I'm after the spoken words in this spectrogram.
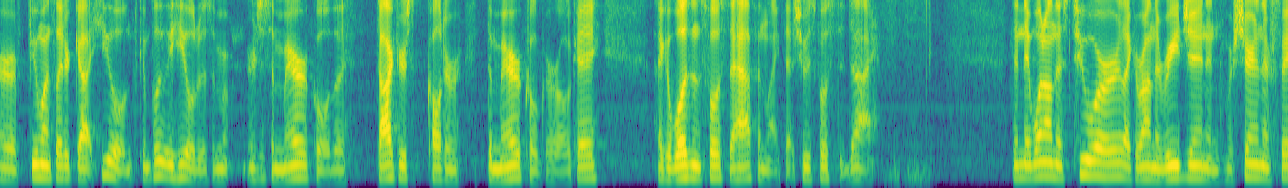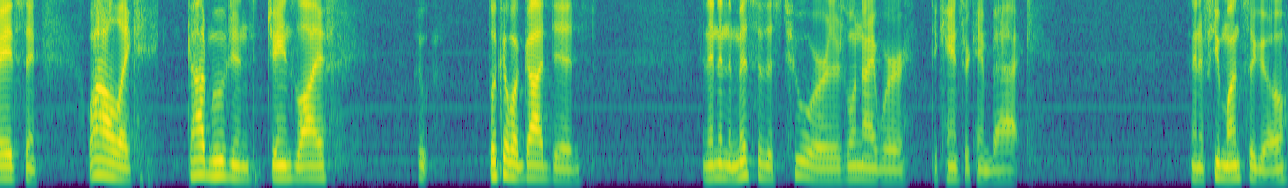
or a few months later, got healed, completely healed. It was a, or just a miracle. The doctors called her the miracle girl. Okay, like it wasn't supposed to happen like that. She was supposed to die. Then they went on this tour, like around the region, and were sharing their faith, saying, "Wow, like God moved in Jane's life. Look at what God did." And then in the midst of this tour, there's one night where the cancer came back. And a few months ago,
